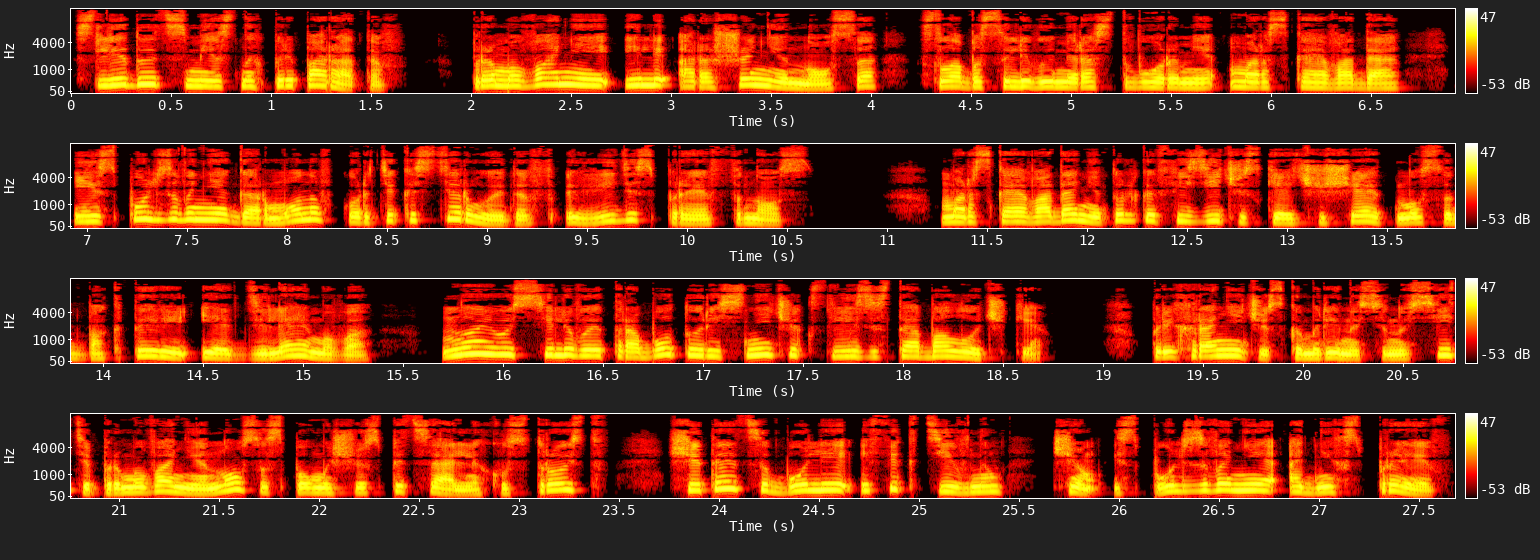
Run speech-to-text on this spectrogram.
следует с местных препаратов. Промывание или орошение носа слабосолевыми растворами, морская вода и использование гормонов кортикостероидов в виде спреев в нос. Морская вода не только физически очищает нос от бактерий и отделяемого, но и усиливает работу ресничек слизистой оболочки. При хроническом риносинусите промывание носа с помощью специальных устройств считается более эффективным, чем использование одних спреев,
